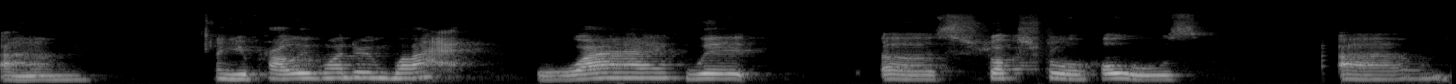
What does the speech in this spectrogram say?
Um, and you're probably wondering why. Why would uh, structural holes um,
